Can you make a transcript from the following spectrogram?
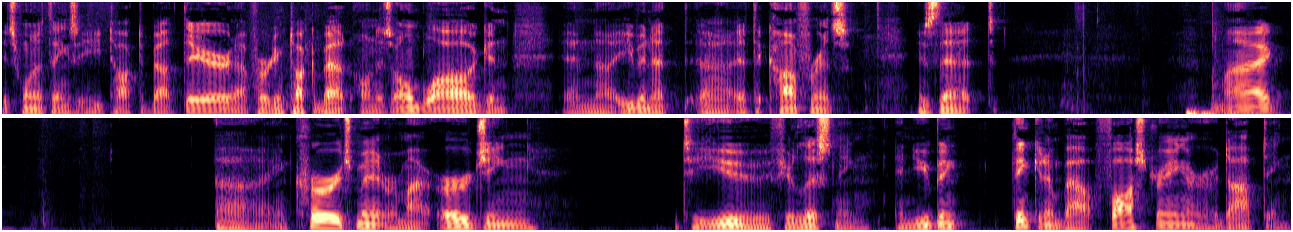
it's one of the things that he talked about there, and I've heard him talk about on his own blog and and uh, even at uh, at the conference, is that my uh, encouragement or my urging to you, if you're listening, and you've been thinking about fostering or adopting,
